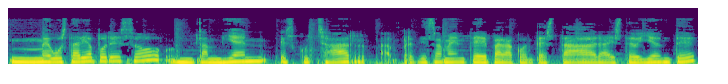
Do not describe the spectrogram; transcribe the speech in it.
Me gustaría por eso mm, también escuchar, ah, precisamente para contestar a este oyente,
